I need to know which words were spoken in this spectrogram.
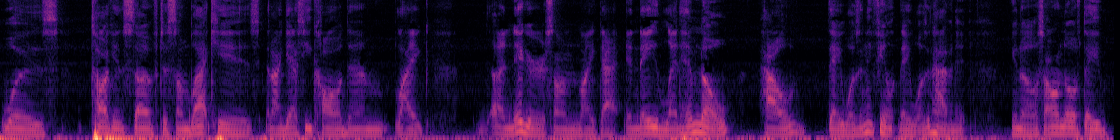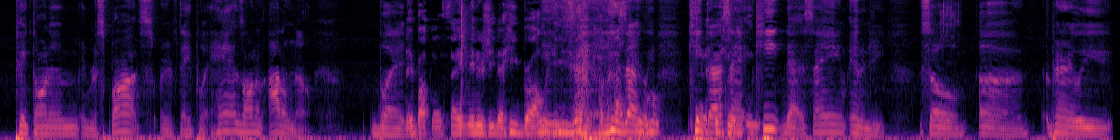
was talking stuff to some black kids, and I guess he called them like a nigger or something like that, and they let him know how they wasn't feeling, they wasn't having it you know, so I don't know if they picked on him in response or if they put hands on him. I don't know. But they brought that same energy that he brought when exactly, he exactly. keep that same keep that same energy. So uh apparently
